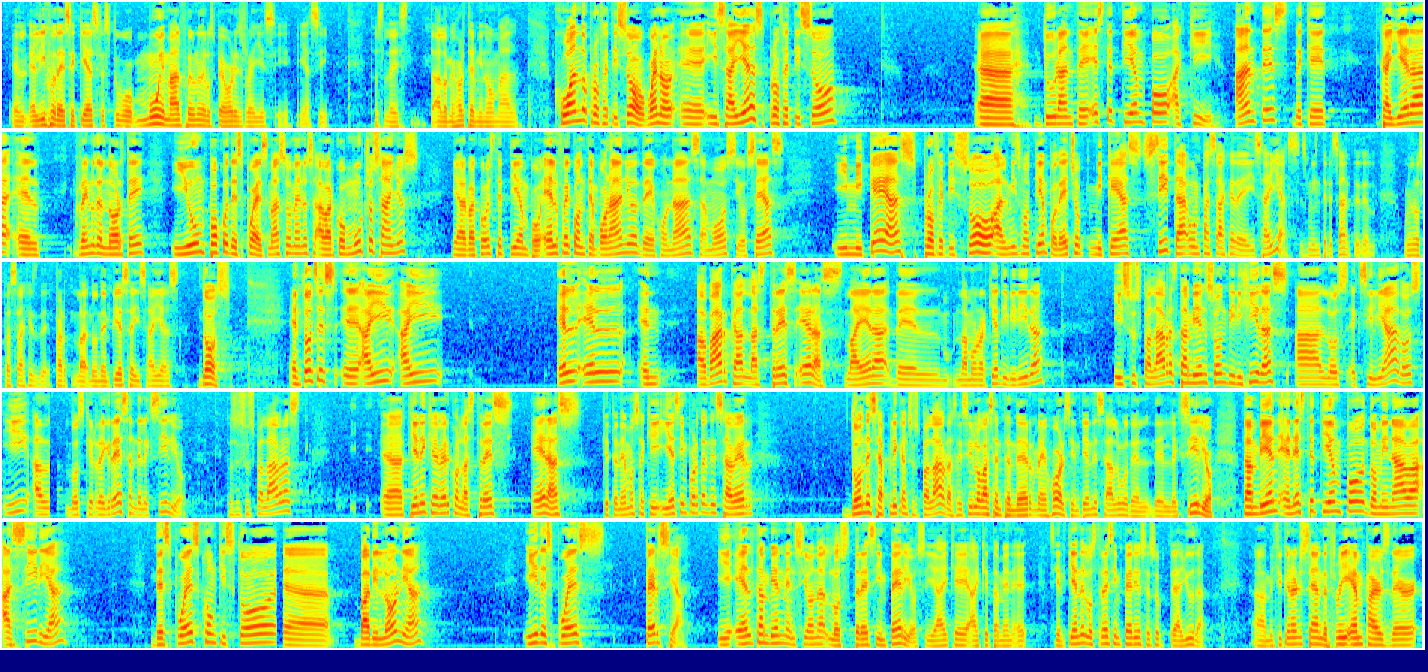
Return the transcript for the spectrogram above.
el, hijo de Ezequías estuvo muy mal, fue uno de los peores reyes y, así. Entonces, a lo mejor terminó mal. ¿Cuándo profetizó? Bueno, eh, Isaías profetizó eh, durante este tiempo aquí, antes de que cayera el reino del norte y un poco después, más o menos abarcó muchos años y abarcó este tiempo. Él fue contemporáneo de Jonás, Amós y Oseas y Miqueas profetizó al mismo tiempo. De hecho, Miqueas cita un pasaje de Isaías. Es muy interesante, uno de los pasajes de, donde empieza Isaías 2. Entonces, eh, ahí, ahí él, él en, abarca las tres eras, la era de la monarquía dividida, y sus palabras también son dirigidas a los exiliados y a los que regresan del exilio. Entonces sus palabras eh, tienen que ver con las tres eras que tenemos aquí y es importante saber dónde se aplican sus palabras, así lo vas a entender mejor si entiendes algo del, del exilio. También en este tiempo dominaba Asiria, Después conquistó eh, Babilonia y después Persia. Y él también menciona los tres imperios. Y hay que, hay que también, eh, si entiendes los tres imperios, eso te ayuda. Um, if you can understand the three empires there,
